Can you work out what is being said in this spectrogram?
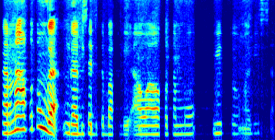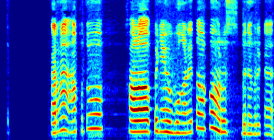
Karena aku tuh nggak nggak bisa ditebak di awal ketemu gitu nggak bisa. Karena aku tuh kalau punya hubungan itu aku harus benar-benar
